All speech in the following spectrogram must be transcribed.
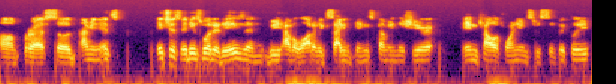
um, for us. So I mean, it's it's just it is what it is, and we have a lot of exciting things coming this year in California and specifically.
